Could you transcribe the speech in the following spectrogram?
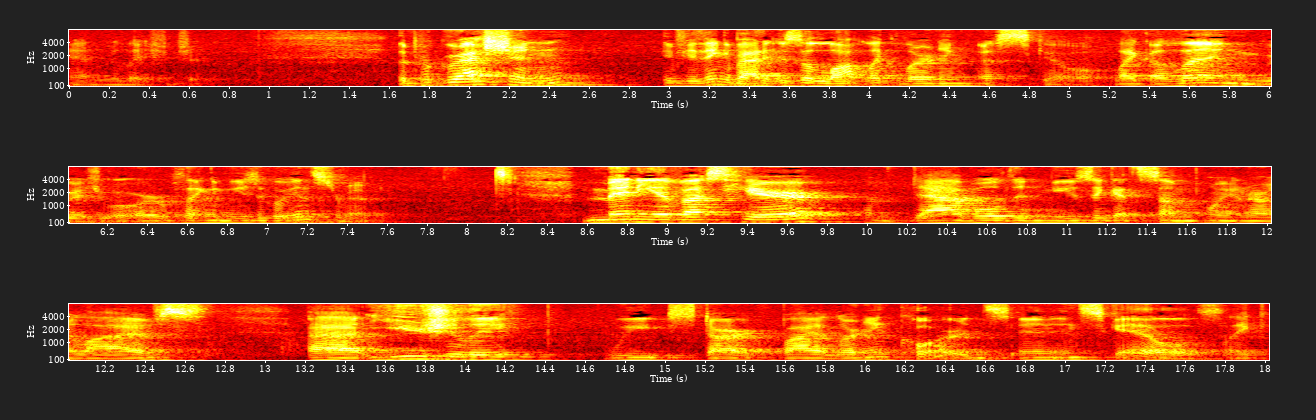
and relationship. The progression, if you think about it, is a lot like learning a skill, like a language or playing a musical instrument. Many of us here have dabbled in music at some point in our lives. Uh, usually, we start by learning chords and, and scales, like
